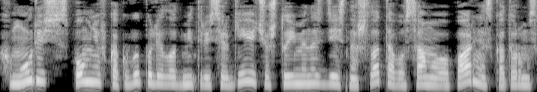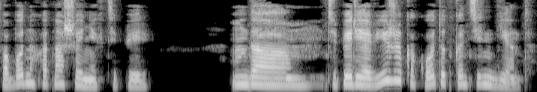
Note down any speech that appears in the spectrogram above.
Хмурюсь, вспомнив, как выпалила Дмитрию Сергеевичу, что именно здесь нашла того самого парня, с которым в свободных отношениях теперь. Да, теперь я вижу, какой тут контингент.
